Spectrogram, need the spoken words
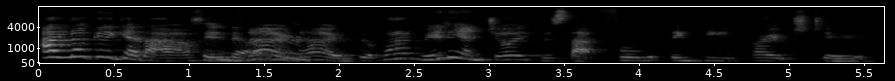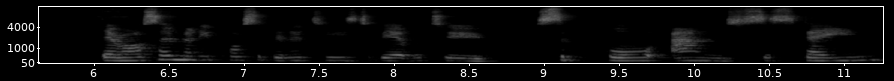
I'm not going to get that out of him. No. No. no, But what I really enjoyed was that forward thinking approach to there are so many possibilities to be able to support and sustain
